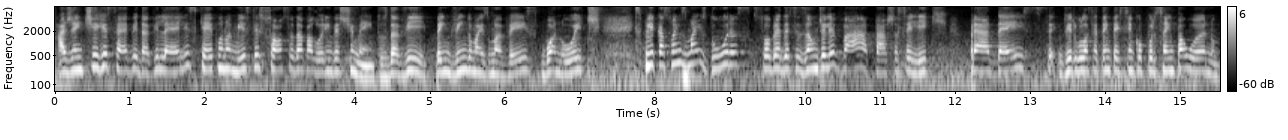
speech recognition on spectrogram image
a gente recebe Davi Leles, que é economista e sócio da Valor Investimentos. Davi, bem-vindo mais uma vez, boa noite. Explicações mais duras sobre a decisão de elevar a taxa Selic para 10,75% ao ano.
